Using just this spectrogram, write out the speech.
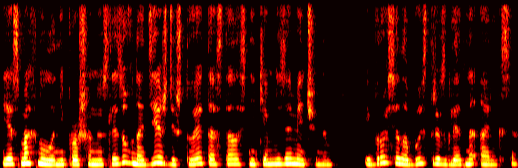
Я смахнула непрошенную слезу в надежде, что это осталось никем не замеченным, и бросила быстрый взгляд на Алекса.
